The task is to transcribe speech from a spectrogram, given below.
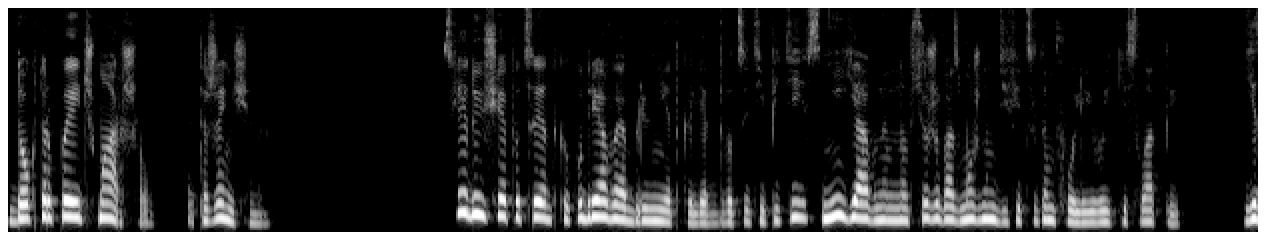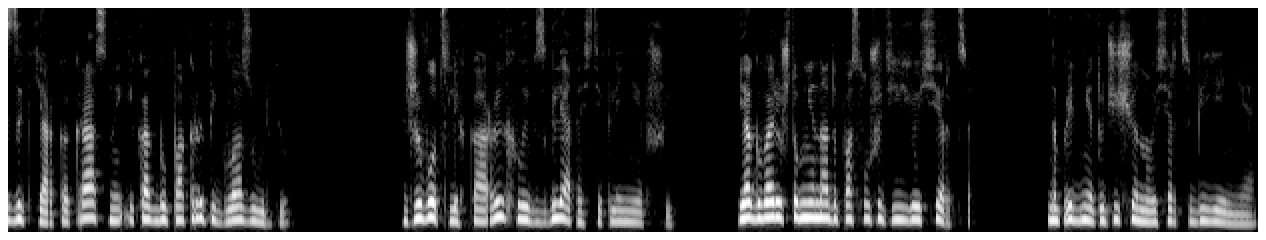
Доктор Пейдж Маршалл. Это женщина". Следующая пациентка кудрявая брюнетка лет двадцати пяти с неявным, но все же возможным дефицитом фолиевой кислоты. Язык ярко-красный и как бы покрытый глазурью. Живот слегка рыхлый, взгляд остекленевший. Я говорю, что мне надо послушать ее сердце на предмет учащенного сердцебиения.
